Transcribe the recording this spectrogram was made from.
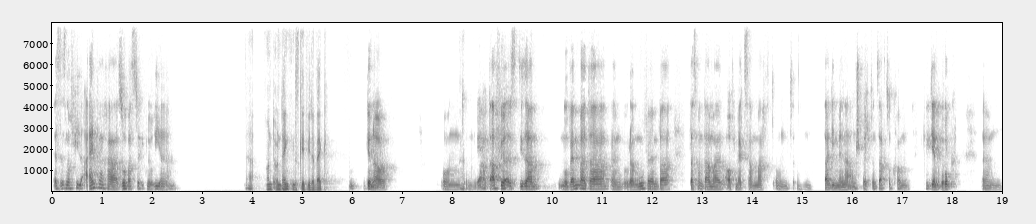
Es ist noch viel einfacher, sowas zu ignorieren. Ja, und, und denken, das geht wieder weg. Genau. Und ja, ja dafür ist dieser November da ähm, oder Movember, dass man da mal aufmerksam macht und ähm, da die Männer anspricht und sagt, so komm, gib dir einen Ruck. Ähm,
